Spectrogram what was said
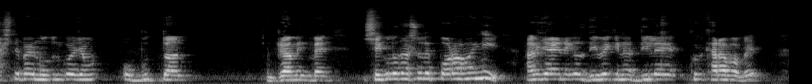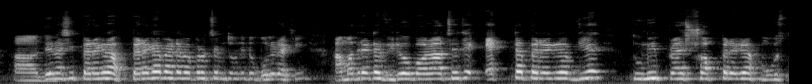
আসতে পারে নতুন করে, যেমন অভ্যুত্থান, গ্রামীণ ব্যাংক সেগুলো তো আসলে পড়া হয়নি। আমি জানি না এগুলো দিবে কিনা, দিলে খুবই খারাপ হবে। দেন আসি প্যারাগ্রাফ। প্যারাগ্রাফ একটা ব্যাপার হচ্ছে, আমি তোমাকে একটু বলে রাখি, আমাদের একটা ভিডিও করা আছে যে একটা প্যারাগ্রাফ দিয়ে তুমি প্রায় সব প্যারাগ্রাফ মুখস্থ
